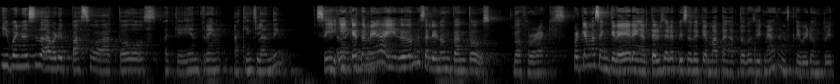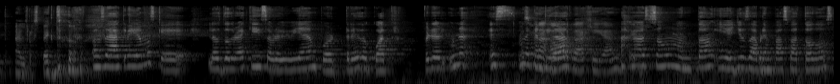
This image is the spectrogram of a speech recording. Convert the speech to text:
Y bueno, eso abre paso a todos a que entren a King's Landing. Sí, y que también ahí, ¿de dónde salieron tantos Dothrakis? ¿Por qué me hacen creer en el tercer episodio que matan a todos y me hacen escribir un tweet al respecto? O sea, creíamos que los Dothraki sobrevivían por tres o cuatro, pero una es una, es una cantidad gigante. Ajá, son un montón y ellos abren paso a todos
